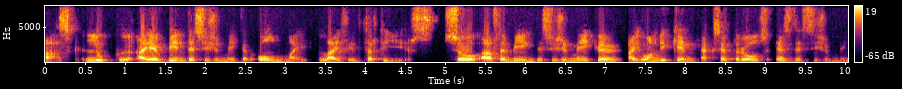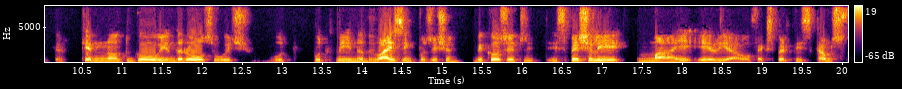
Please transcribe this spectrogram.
ask. Look, uh, I have been decision maker all my life in 30 years. So after being decision maker, I only can accept roles as decision maker, cannot go in the roles which would put me in advising position because it, especially my area of expertise comes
